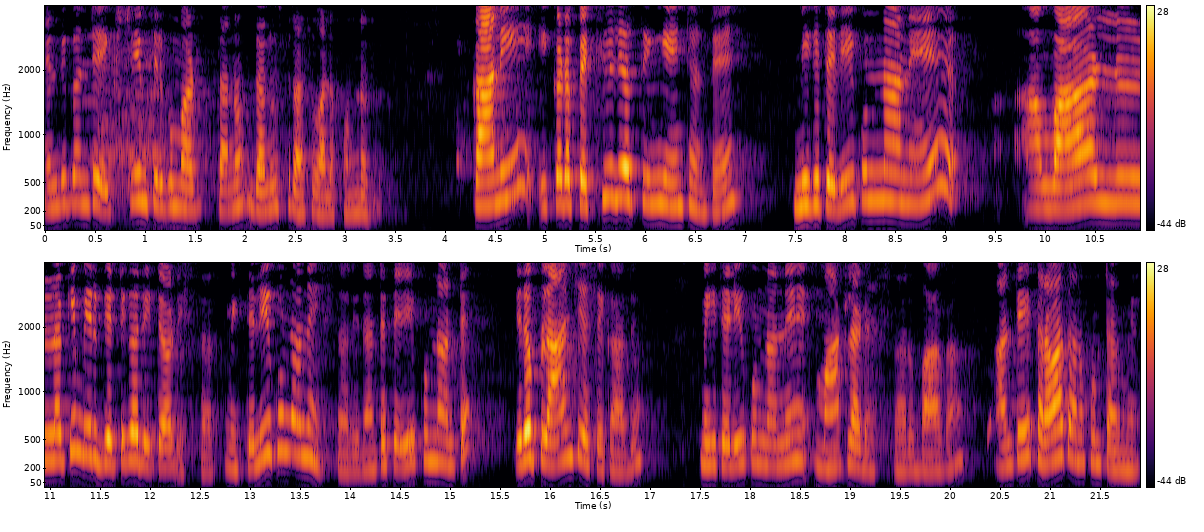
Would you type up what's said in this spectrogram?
ఎందుకంటే ఎక్స్ట్రీమ్ తిరుగుబాటుతనం ధనుసు రాశి వాళ్ళకు ఉండదు. కానీ ఇక్కడ పెక్యులర్ థింగ్ ఏంటంటే మీకు తెలియకుండానే వాళ్ళకి మీరు గట్టిగా రిటార్డ్ ఇస్తారు. మీకు తెలియకుండానే ఇస్తారు ఇది. అంటే తెలియకుండా అంటే ఏదో ప్లాన్ చేసే కాదు. మీకు తెలియకుండానే మాట్లాడేస్తారు బాగా. అంటే తర్వాత అనుకుంటారు మీరు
